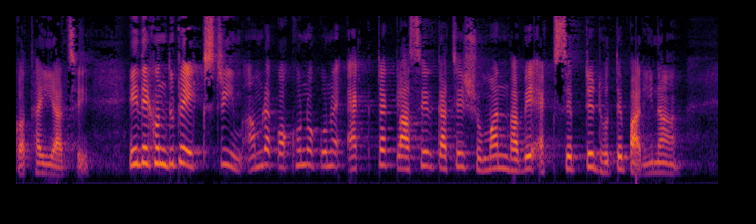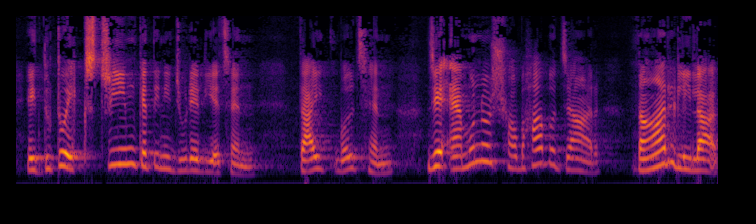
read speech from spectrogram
কথাই আছে। এই দেখুন, দুটো এক্সট্রিম আমরা কখনো কোনো একটা ক্লাসের কাছে সমানভাবে অ্যাকসেপ্টেড হতে পারি না। এই দুটো এক্সট্রিমকে তিনি জুড়ে দিয়েছেন। তাই বলছেন যে, এমনও স্বভাব যার, তাঁর লীলা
